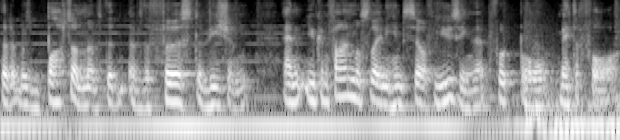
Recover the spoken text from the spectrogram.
that it was bottom of the, of the first division. And you can find Mussolini himself using that football metaphor.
